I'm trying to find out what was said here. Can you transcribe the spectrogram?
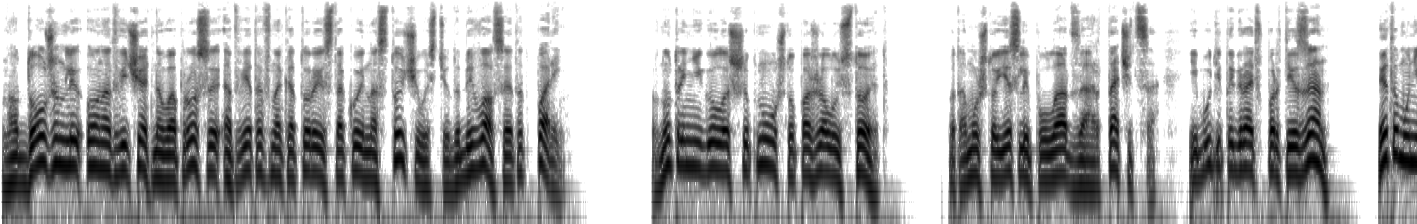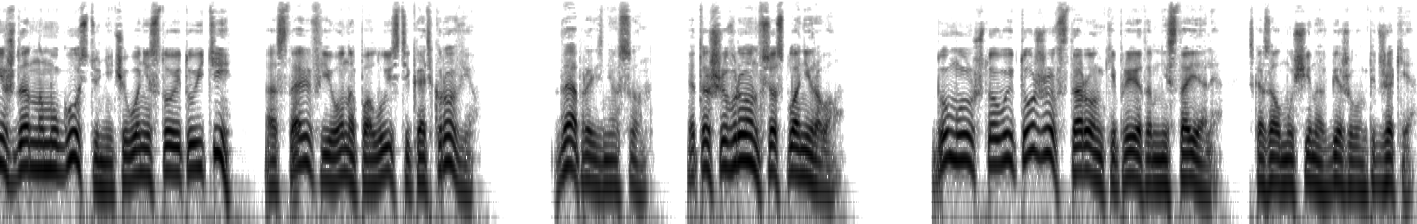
Но должен ли он отвечать на вопросы, ответов на которые с такой настойчивостью добивался этот парень? Внутренний голос шепнул, что, пожалуй, стоит. Потому что если Пулат заортачится и будет играть в партизан, этому нежданному гостю ничего не стоит уйти, оставив его на полу истекать кровью. «Да», — произнес он, — «это Шеврон все спланировал». «Думаю, что вы тоже в сторонке при этом не стояли», — сказал мужчина в бежевом пиджаке.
